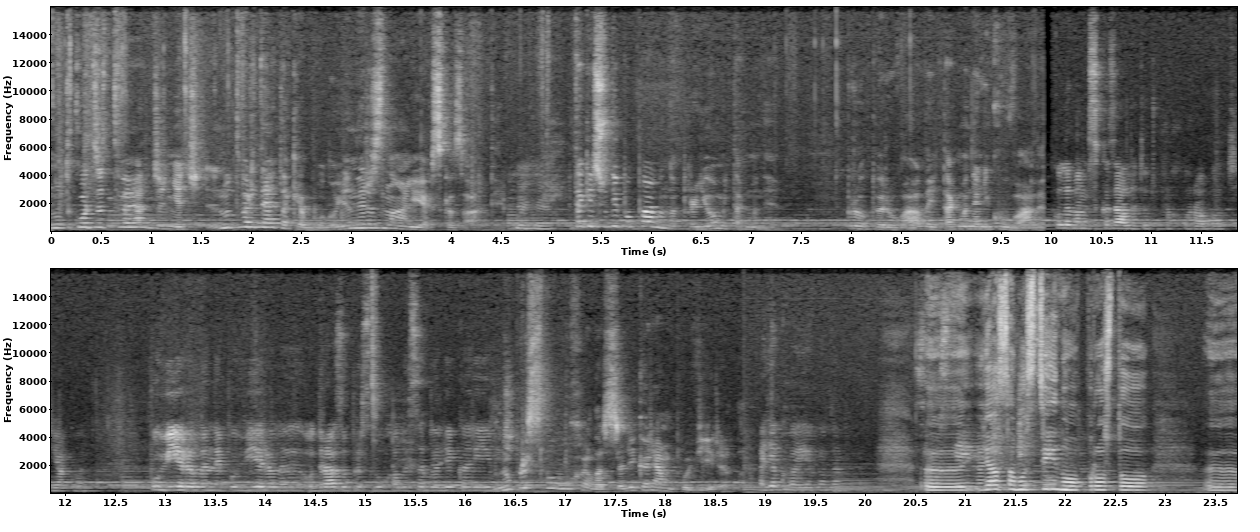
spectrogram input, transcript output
ну, таке затвердження, ну тверде таке було, я не знаю, як сказати. І так я сюди попала на прийом, і так мене прооперували, і так мене лікували. Коли вам сказали тут про хворобу, от як ви повірили, не повірили, одразу прислухалися до лікарів? Ну, прислухалася, лікарям повірила. А як виявили? Е, Я самостійно просто е,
